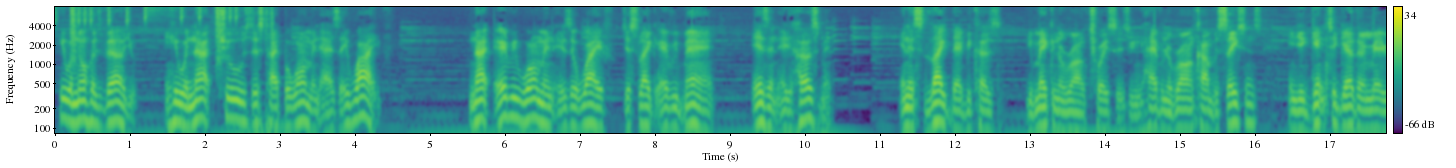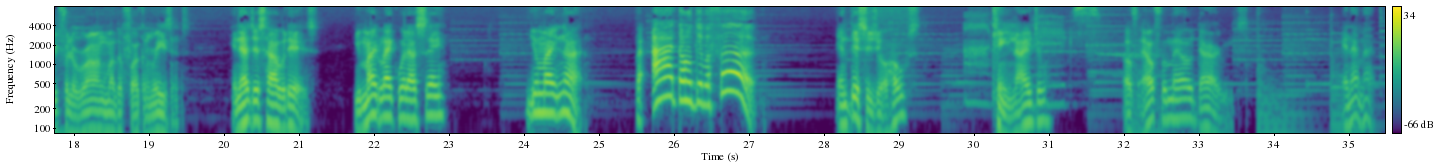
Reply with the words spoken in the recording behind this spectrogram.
he will know his value and he would not choose this type of woman as a wife. Not every woman is a wife, just like every man isn't a husband. And it's like that because you're making the wrong choices, you're having the wrong conversations, and you're getting together and married for the wrong motherfucking reasons. And that's just how it is. You might like what I say, you might not. But I don't give a fuck. And this is your host, King Nigel of Alpha Male Diaries. And that matters.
